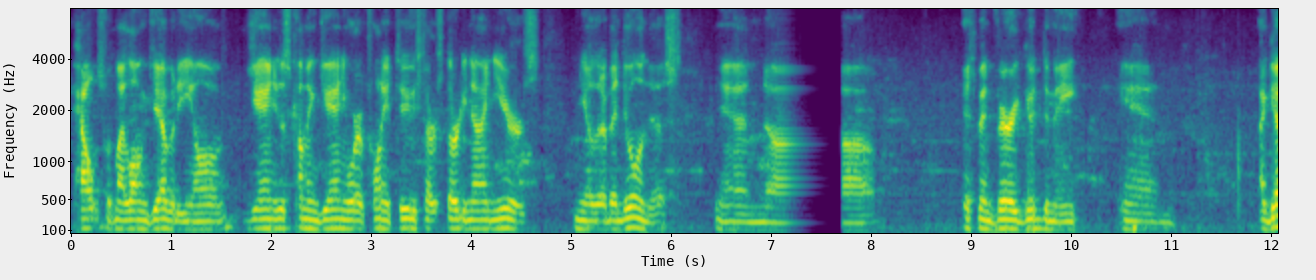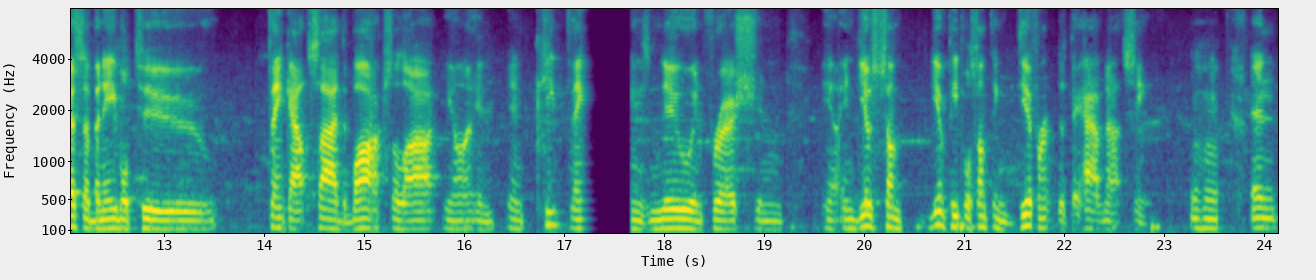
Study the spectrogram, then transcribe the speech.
helps with my longevity. You know, January, this coming January of 22 starts 39 years, you know, that I've been doing this. And uh, uh, it's been very good to me. And I guess I've been able to think outside the box a lot, you know, and, and keep things new and fresh and, you know, and give some, give people something different that they have not seen. Mm-hmm. And,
